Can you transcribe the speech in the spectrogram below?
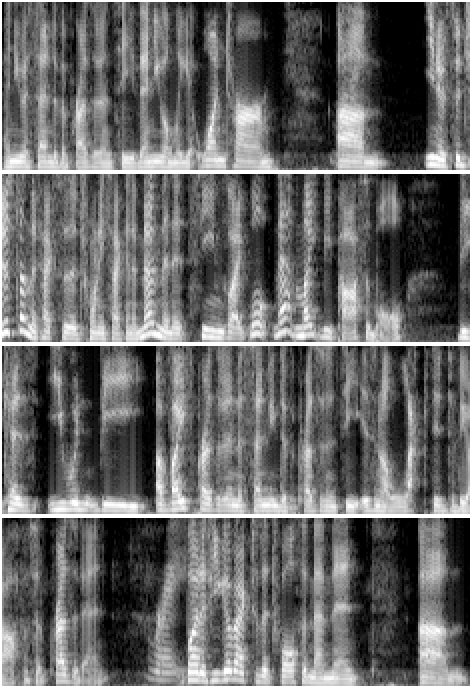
and you ascend to the presidency, then you only get one term. Um, you know, so just on the text of the 22nd Amendment, it seems like, well, that might be possible because you wouldn't be a vice president ascending to the presidency isn't elected to the office of president. right But if you go back to the 12th Amendment, um,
